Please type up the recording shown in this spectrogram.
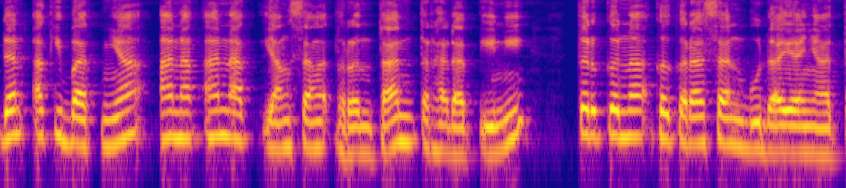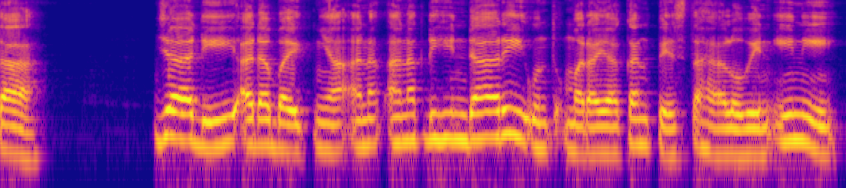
dan akibatnya anak-anak yang sangat rentan terhadap ini terkena kekerasan budaya nyata. Jadi ada baiknya anak-anak dihindari untuk merayakan pesta Halloween ini,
